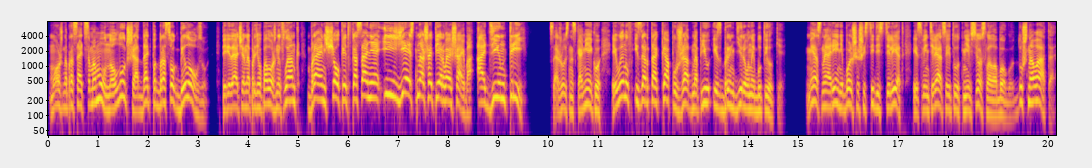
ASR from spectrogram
Можно бросать самому, но лучше отдать подбросок Белоузу. Передача на противоположный фланг, Брайан щелкает в касание, и есть наша первая шайба. 1-3. Сажусь на скамейку и, вынув изо рта капу, жадно пью из брендированной бутылки. Местной арене больше 60 лет, и с вентиляцией тут не все, слава богу, душновато.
